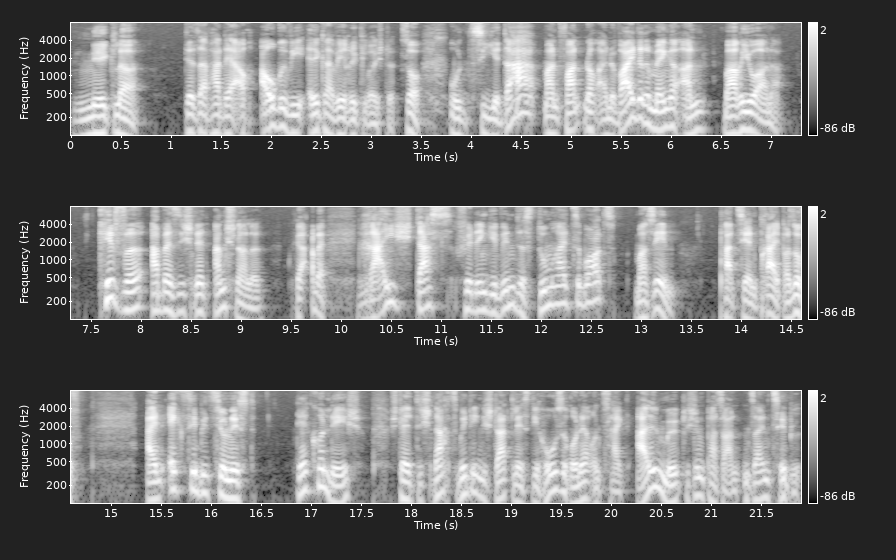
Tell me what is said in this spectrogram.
Nee, klar. Deshalb hat er auch Auge wie LKW-Rückleuchte. So, und siehe da, man fand noch eine weitere Menge an Marihuana. Kiffe, aber sich nicht anschnalle. Ja, aber reicht das für den Gewinn des Dummheitsawards? Mal sehen. Patient 3, pass auf. Ein Exhibitionist, der Kollege, stellt sich nachts mit in die Stadt, lässt die Hose runter und zeigt allen möglichen Passanten seinen Zippel.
